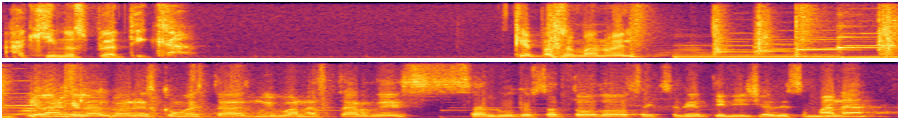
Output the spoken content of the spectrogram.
aquí nos platica. ¿Qué pasó, Manuel? Miguel Ángel Álvarez, ¿cómo estás? Muy buenas tardes. Saludos a todos. Excelente inicio de semana.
